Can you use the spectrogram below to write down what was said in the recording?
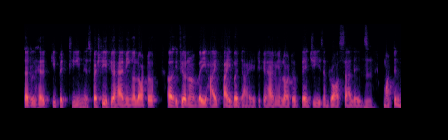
that will help keep it clean especially if you're having a lot of uh, if you're on a very high fiber diet if you're having a lot of veggies and raw salads Hmm. mutton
